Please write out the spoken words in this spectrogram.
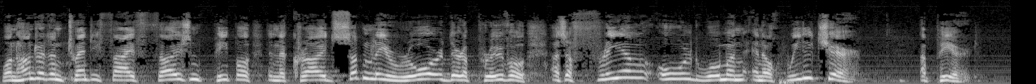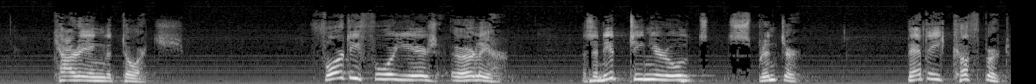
125,000 people in the crowd suddenly roared their approval as a frail old woman in a wheelchair appeared, carrying the torch. 44 years earlier, as an 18 year old sprinter, Betty Cuthbert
